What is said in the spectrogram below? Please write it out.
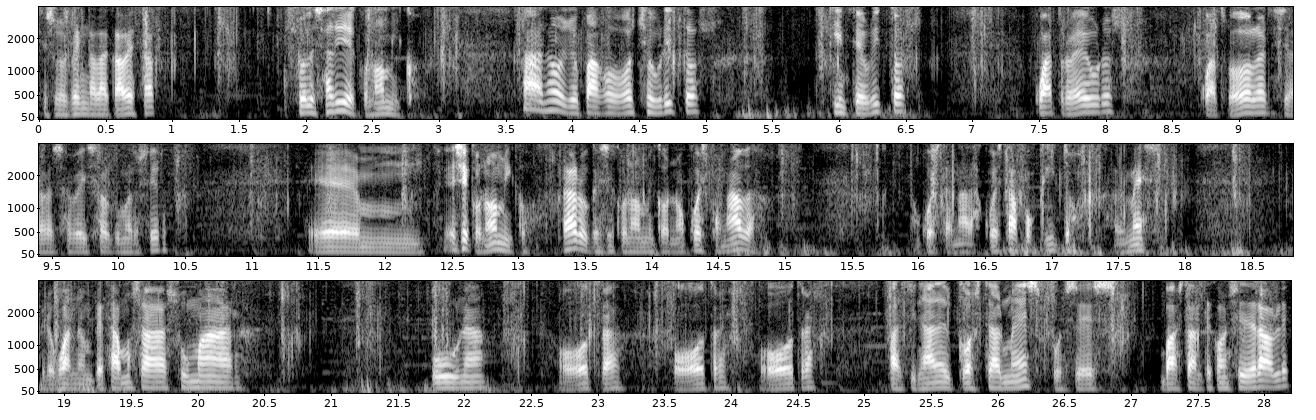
que se os venga a la cabeza, suele salir económico. Ah, no, yo pago 8 euritos, 15 euritos, 4 euros, 4 dólares, ya sabéis a lo que me refiero. Em, es económico, claro que es económico, no cuesta nada. No cuesta nada, cuesta poquito al mes. Pero cuando empezamos a sumar una, otra, otra, otra, al final el coste al mes pues es bastante considerable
